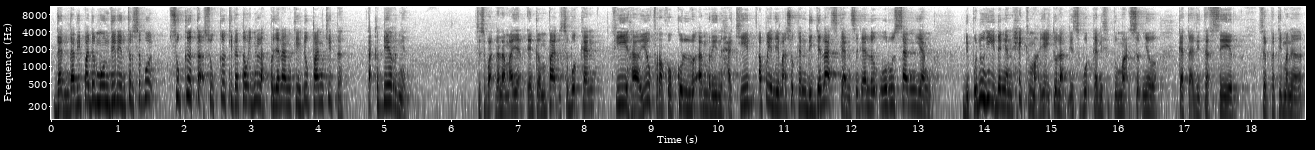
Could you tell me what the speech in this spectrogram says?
Dan daripada mundirin tersebut, suka tak suka kita tahu inilah perjalanan kehidupan kita, takdirnya. Itu sebab dalam ayat yang keempat disebutkan fiha yufraqu kullu amrin hakim. Apa yang dimaksudkan dijelaskan segala urusan yang dipenuhi dengan hikmah iaitulah disebutkan di situ maksudnya kata ahli tafsir seperti mana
